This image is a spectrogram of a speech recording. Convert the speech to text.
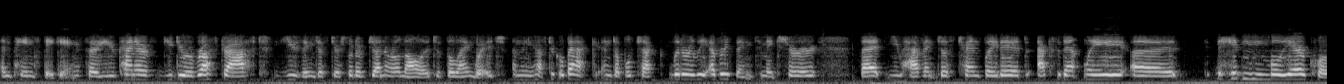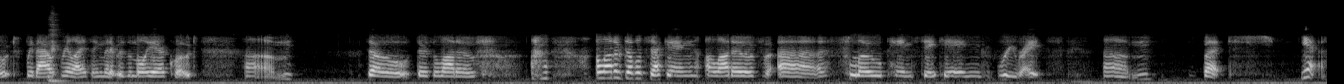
and painstaking. So you kind of you do a rough draft using just your sort of general knowledge of the language, and then you have to go back and double check literally everything to make sure that you haven't just translated accidentally a hidden Moliere quote without realizing that it was a Moliere quote. Um, so there's a lot of a lot of double checking, a lot of uh, slow, painstaking rewrites. Um, but yeah,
